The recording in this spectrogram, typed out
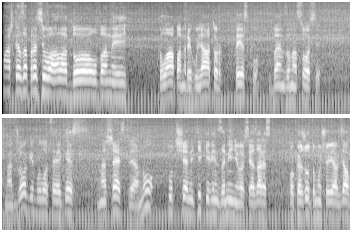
Машка запрацювала долбаний клапан, регулятор тиску в бензонасосі. На джогі було це якесь нашествие. Ну, тут ще не тільки він замінювався, я зараз покажу, тому що я взяв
